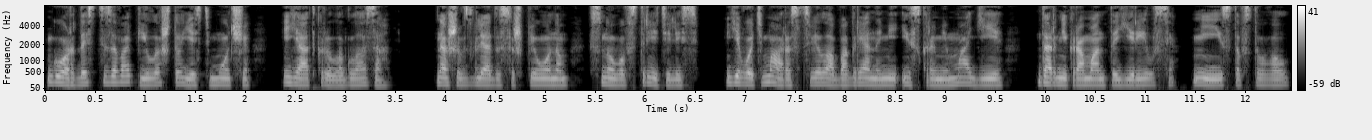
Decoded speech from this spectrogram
гордость завопила, что есть мочи, и я открыла глаза. Наши взгляды со шпионом снова встретились. Его тьма расцвела багряными искрами магии, дар некроманта ярился, неистовствовал,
